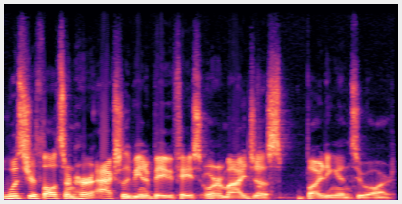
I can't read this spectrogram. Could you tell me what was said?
what's your thoughts on her actually being a babyface, or am I just biting in too hard?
